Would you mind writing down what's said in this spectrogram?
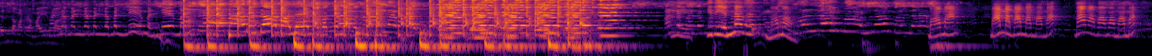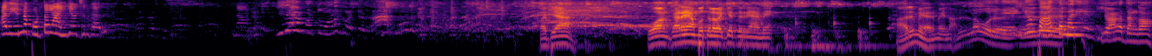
மாட்டேன் மயில் மல்ல மல்ல மல்ல மல்லே மல்லே மல்லே மாறுதா மல்லே. இது என்னது? மாமா. மாமா. மாமா மாமா மாமா. மாமா மாமா மாமா. அது என்ன பொட்டெல்லாம் அங்கே வச்சிருக்காரு? பாத்தியா? உன் கரையாம்புத்தில் வைக்க தெரியும் அவன். அருமை அருமை. நல்ல ஒரு எங்கேயோ இது. பார்த்த மாதிரியே இருக்கு. இங்க வாங்க தங்கம்.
